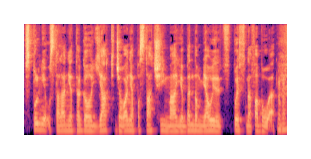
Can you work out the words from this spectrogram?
Wspólnie ustalanie tego, jak działania postaci mają, będą miały wpływ na fabułę. Mhm.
